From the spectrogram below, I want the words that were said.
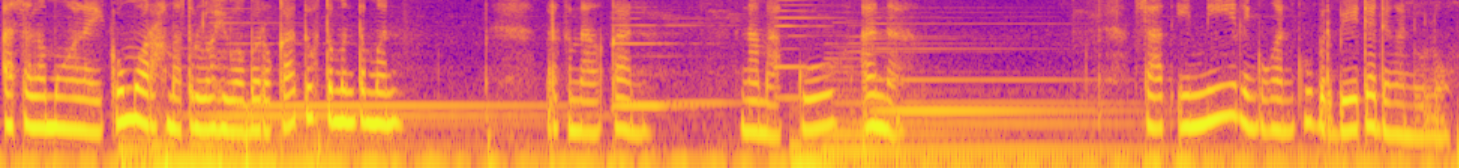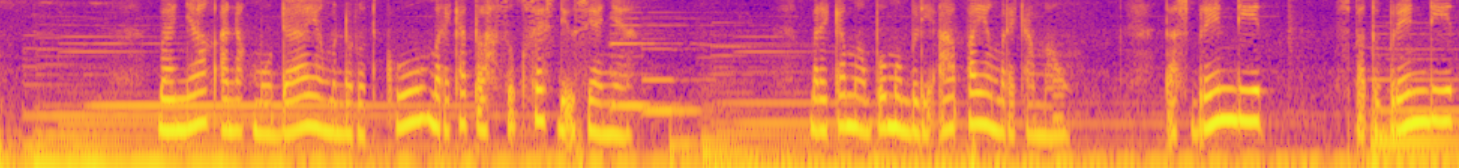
Assalamualaikum warahmatullahi wabarakatuh teman-teman. Perkenalkan, namaku Ana. Saat ini lingkunganku berbeda dengan dulu. Banyak anak muda yang menurutku mereka telah sukses di usianya. Mereka mampu membeli apa yang mereka mau. Tas branded, sepatu branded,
